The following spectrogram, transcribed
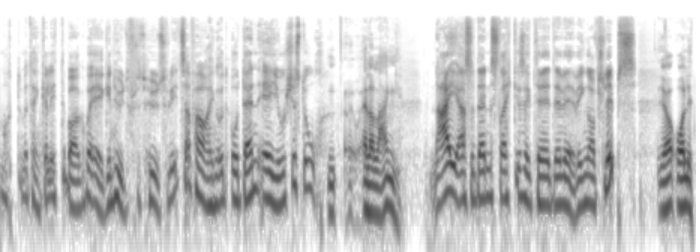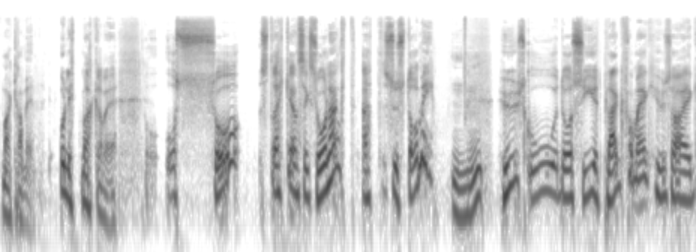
måtte vi tenke litt tilbake på egen hus- husflidserfaring, og, den er jo ikke stor. Eller lang. Nei, altså den strekker seg til, til veving av slips Ja, og litt makramé. og litt makramé. Og, så strekker han seg så langt at søsteren min, hun skulle da sy et plagg for meg. Hun sa jeg,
